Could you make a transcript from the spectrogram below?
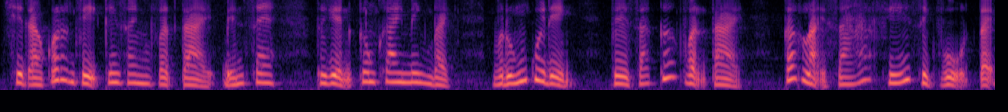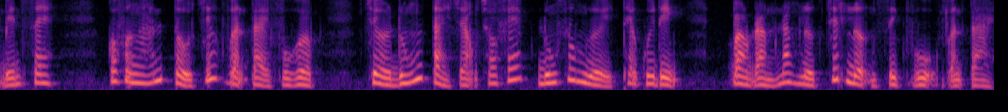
chỉ đạo các đơn vị kinh doanh vận tải, bến xe thực hiện công khai minh bạch và đúng quy định về giá cước vận tải, các loại giá phí dịch vụ tại bến xe, có phương án tổ chức vận tải phù hợp, chở đúng tải trọng cho phép, đúng số người theo quy định, bảo đảm năng lực chất lượng dịch vụ vận tải.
